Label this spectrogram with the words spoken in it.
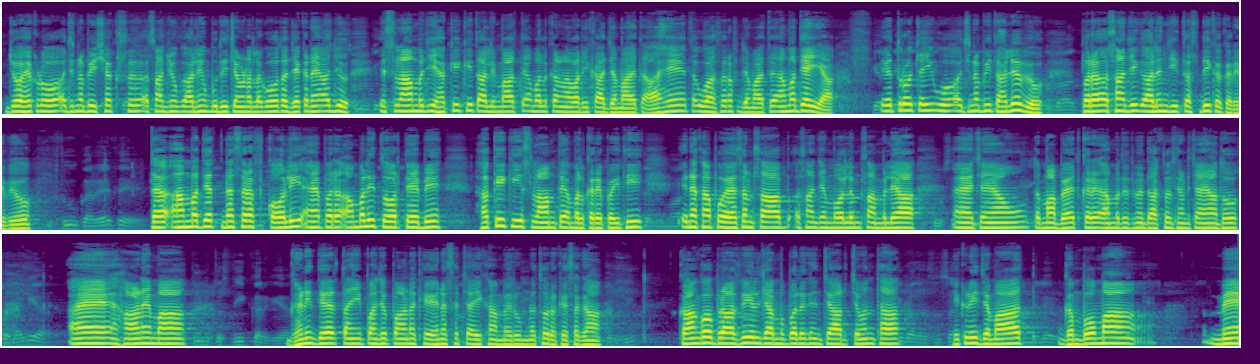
जो हिकिड़ो अजनबी शख़्स असां जूं ॻाल्हियूं ॿुधी चवणु लॻो त जेकॾहिं अॼु इस्लाम जी हक़ीक़ी तालीमात ते अमल करण वारी का जमायत आहे त उहा सिर्फ़ु जमायत अहमदया ई आहे एतिरो चई उहो अजनबी त हलियो वियो पर असांजी ॻाल्हियुनि जी तस्दीक करे वियो त अहमदियत न सिर्फ़ु कौली ऐं पर अमली तौर ते बि हक़ीक़ी इस्लाम ते अमल करे पई थी इन खां पोइ हैसन साहबु असांजे मोहलम सां मिलिया ऐं चयाऊं त मां बैत करे अहमदियत में दाख़िलु थियणु चाहियां थो ऐं मां ઘણી دیر તાઈ પંજો પાણ કે એન સચ્ચાઈ ખ મરુમ નથો રખે સગા કાંગો બ્રાઝિલ જા મબલગન ચાર ચવન થા એકડી જમાત ગંભોમા મે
